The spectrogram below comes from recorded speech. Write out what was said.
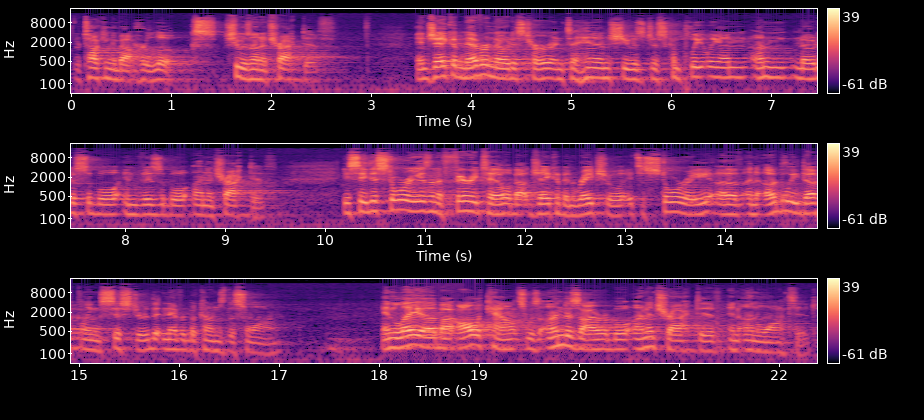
They're talking about her looks. She was unattractive. And Jacob never noticed her, and to him, she was just completely un- unnoticeable, invisible, unattractive. You see, this story isn't a fairy tale about Jacob and Rachel, it's a story of an ugly duckling sister that never becomes the swan. And Leah, by all accounts, was undesirable, unattractive, and unwanted.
